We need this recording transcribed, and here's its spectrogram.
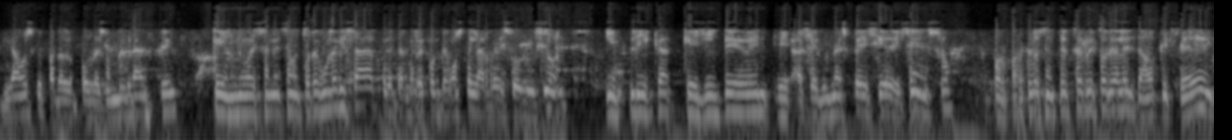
digamos que para la población migrante que no está en ese momento regularizada, pero también recordemos que la resolución implica que ellos deben hacer una especie de censo por parte de los entes territoriales, dado que se debe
